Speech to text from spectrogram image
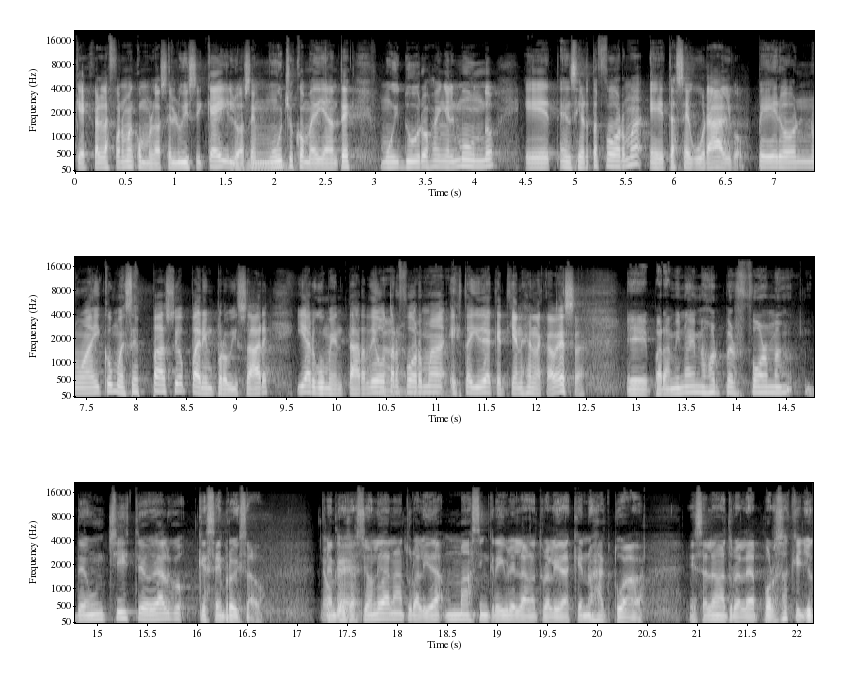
que es la forma como lo hace Luis C.K. y lo hacen muchos comediantes muy duros en el mundo, eh, en cierta forma eh, te asegura algo. Pero no hay como ese espacio para improvisar y argumentar de otra Claro. forma esta idea que tienes en la cabeza. Para mí no hay mejor performance de un chiste o de algo que sea improvisado. La improvisación le da la naturalidad más increíble, la naturalidad que no es actuada. Esa es la naturalidad. Por eso es que yo,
